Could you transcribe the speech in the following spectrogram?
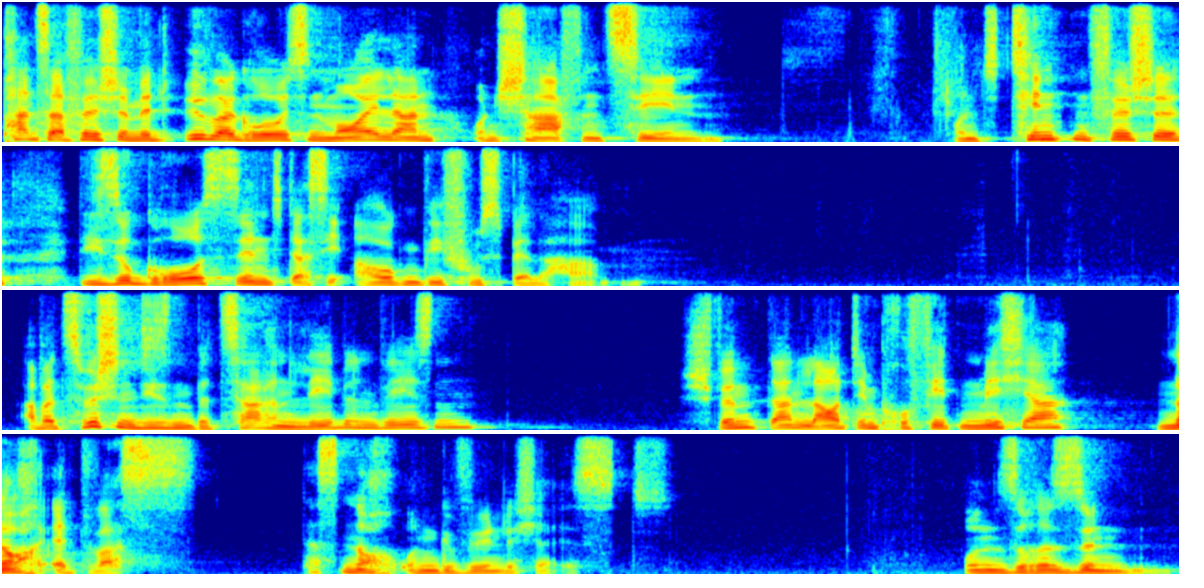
Panzerfische mit übergroßen Mäulern und scharfen Zähnen und Tintenfische, die so groß sind, dass sie Augen wie Fußbälle haben. Aber zwischen diesen bizarren Lebewesen schwimmt dann laut dem Propheten Micha noch etwas, das noch ungewöhnlicher ist. Unsere Sünden.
